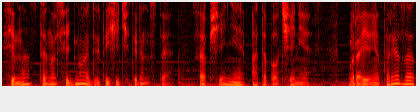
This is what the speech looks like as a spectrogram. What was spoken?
17.07.2014. Сообщение от ополчения. В районе Тереза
